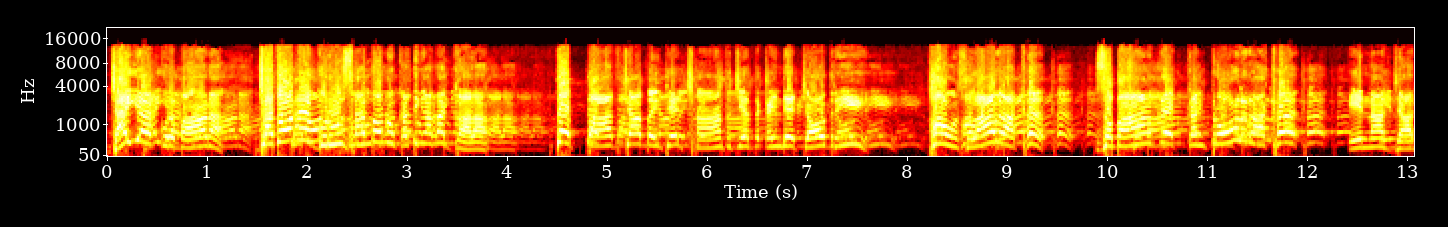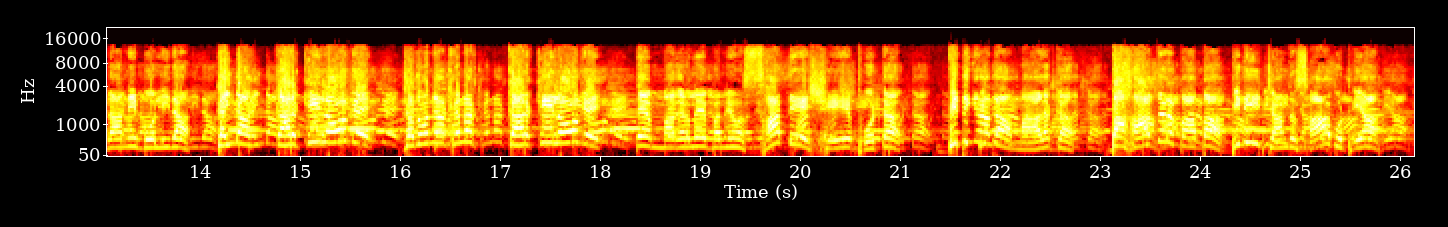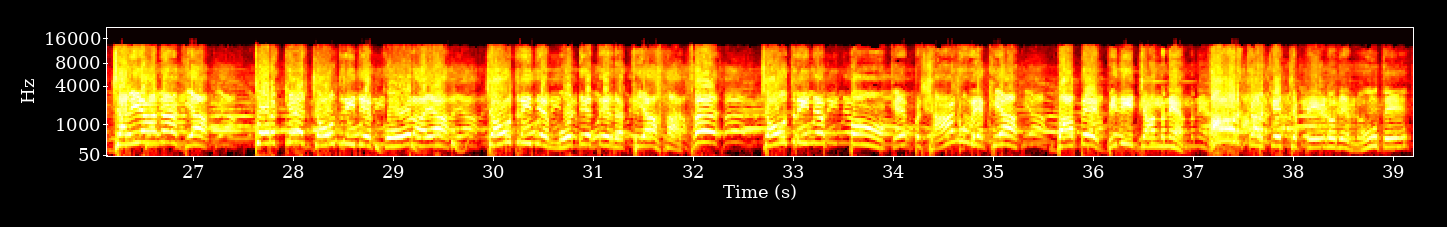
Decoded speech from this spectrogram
ਜਾਈਆ ਕੁਰਬਾਨ। ਜਦੋਂ ਨੇ ਗੁਰੂ ਸਾਹਿਬਾਂ ਨੂੰ ਕੱਢੀਆਂ ਨਾ ਗਾਲਾਂ ਪਾਤਸ਼ਾਹ ਬੈਠੇ ਸ਼ਾਂਤ ਚਿੱਤ ਕਹਿੰਦੇ, ਚੌਧਰੀ, ਹੌਸਲਾ ਰੱਖ, ਜ਼ੁਬਾਨ ਤੇ ਕੰਟਰੋਲ ਰੱਖ। ਇੰਨਾ ਜ਼ਿਆਦਾ ਨਹੀਂ ਬੋਲੀਦਾ। ਕਹਿੰਦਾ, ਕਰ ਕੀ ਲਓਗੇ? ਜਦੋਂ ਨੇ ਆਖਿਆ, ਨਾ, ਕਰ ਕੀ ਲਓਗੇ? ਤੇ ਮਗਰਲੇ ਬੰਨਿਓ 6.5 ਫੁੱਟ ਵਿਧੀਆਂ ਦਾ ਮਾਲਕ, ਬਹਾਦਰ ਬਾਬਾ ਵਿਧੀ ਚੰਦ ਸਾਹਿਬ ਉੱਠਿਆ। ਜਰਿਆ ਨਾ ਗਿਆ। ਤੁਰ ਕੇ ਚੌਧਰੀ ਦੇ ਕੋਲ ਆਇਆ। ਚੌਧਰੀ ਦੇ ਮੋਢੇ ਤੇ ਰੱਖਿਆ ਹੱਥ। ਚੌਧਰੀ ਨੇ ਭੌਂ ਕੇ ਪਛਾਣ ਨੂੰ ਵੇਖਿਆ, ਬਾਬੇ ਵਿਧੀ ਚੰਦ ਨੇ ਹਾਰ ਕਰਕੇ ਚਪੇੜ ਉਹਦੇ ਮੂੰਹ ਤੇ।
